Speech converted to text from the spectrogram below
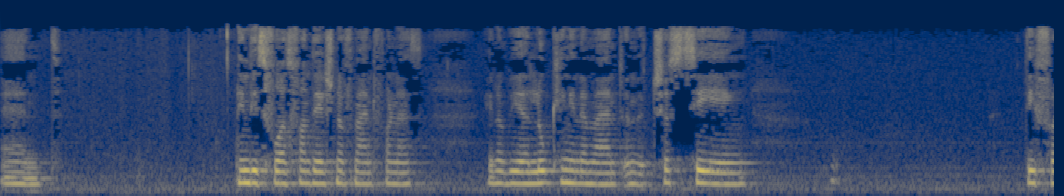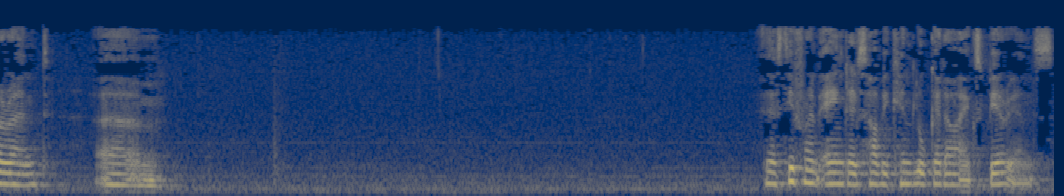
And in this fourth foundation of mindfulness, you know, we are looking in the mind and just seeing different um, there's different angles how we can look at our experience.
